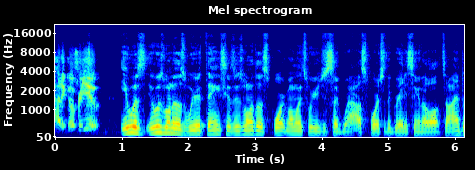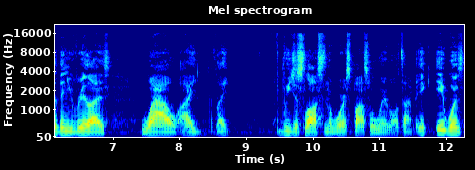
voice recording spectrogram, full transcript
How'd it go for you? it was it was one of those weird things because it was one of those sport moments where you're just like, wow, sports are the greatest thing of all time. But then you realize, wow, I like we just lost in the worst possible way of all time. It it was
